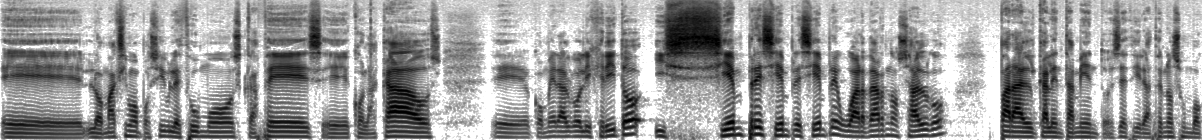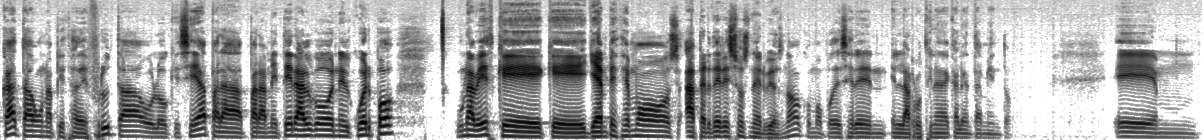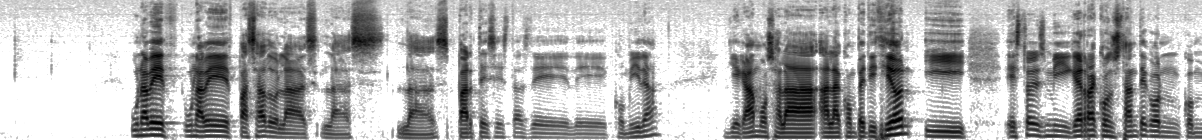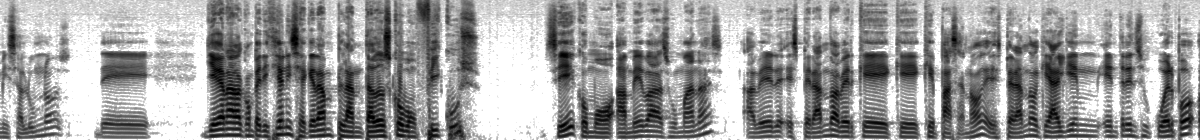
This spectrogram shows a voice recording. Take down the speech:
eh, lo máximo posible, zumos, cafés, eh, colacaos, eh, comer algo ligerito y siempre, siempre, siempre guardarnos algo para el calentamiento, es decir, hacernos un bocata, una pieza de fruta o lo que sea para, para meter algo en el cuerpo una vez que, ya empecemos a perder esos nervios, ¿no? Como puede ser en la rutina de calentamiento. Em, una, vez, una vez pasado las, las, partes estas de, comida, llegamos a la, a la, competición y esto es mi guerra constante con, mis alumnos. De, llegan a la competición y se quedan plantados como ficus, ¿sí? como amebas humanas, a ver, esperando a ver qué, qué, pasa, ¿no? Esperando a que alguien entre en su cuerpo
